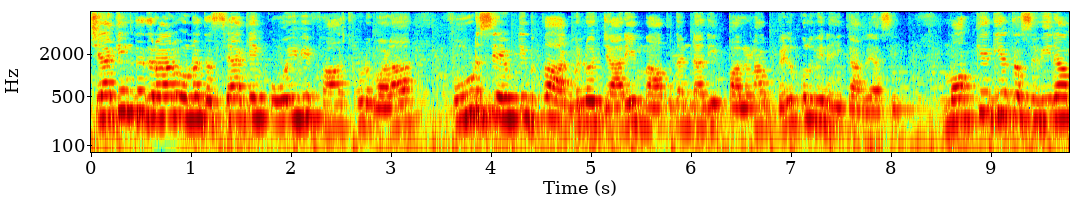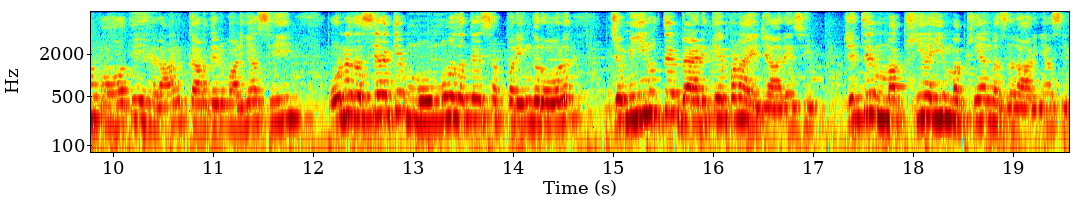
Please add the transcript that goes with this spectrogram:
ਚੈਕਿੰਗ ਦੇ ਦੌਰਾਨ ਉਹਨਾਂ ਦੱਸਿਆ ਕਿ ਕੋਈ ਵੀ ਫਾਸਟ ਫੂਡ ਵਾਲਾ ਫੂਡ ਸੇਫਟੀ ਵਿਭਾਗ ਵੱਲੋਂ ਜਾਰੀ ਮਾਪਦੰਡਾਂ ਦੀ ਪਾਲਣਾ ਬਿਲਕੁਲ ਵੀ ਨਹੀਂ ਕਰ ਰਿਹਾ ਸੀ। ਮੌਕੇ ਦੀਆਂ ਤਸਵੀਰਾਂ ਬਹੁਤ ਹੀ ਹੈਰਾਨ ਕਰ ਦੇਣ ਵਾਲੀਆਂ ਸੀ। ਉਹਨਾਂ ਦੱਸਿਆ ਕਿ ਮੋਮੋਜ਼ ਅਤੇ ਸਪਰਿੰਗ ਰੋਲ ਜ਼ਮੀਨ ਉੱਤੇ ਬੈਠ ਕੇ ਬਣਾਏ ਜਾ ਰਹੇ ਸੀ, ਜਿੱਥੇ ਮੱਖੀਆਂ ਹੀ ਮੱਖੀਆਂ ਨਜ਼ਰ ਆ ਰਹੀਆਂ ਸੀ।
